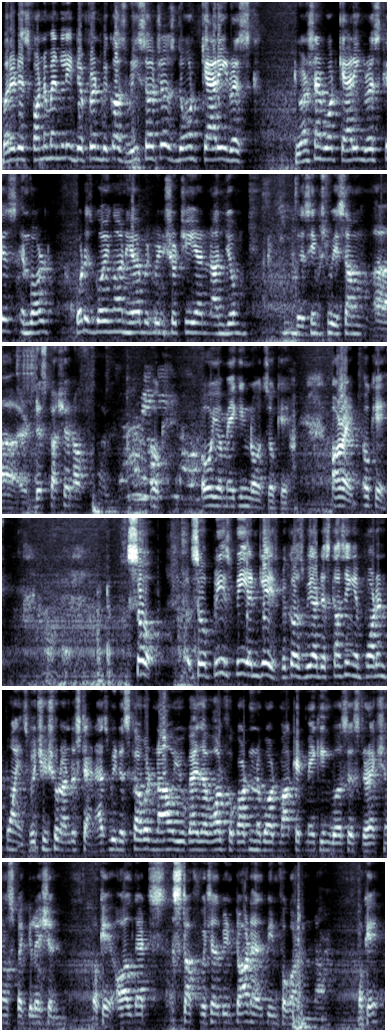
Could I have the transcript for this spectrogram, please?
but it is fundamentally different because researchers don't carry risk do you understand what carrying risk is involved? What is going on here between Shuchi and Anjum? There seems to be some uh, discussion of. Uh, okay. Oh, you're making notes. Okay. All right. Okay. So, so please be engaged because we are discussing important points which you should understand. As we discovered now, you guys have all forgotten about market making versus directional speculation. Okay, all that stuff which has been taught has been forgotten now. Okay,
